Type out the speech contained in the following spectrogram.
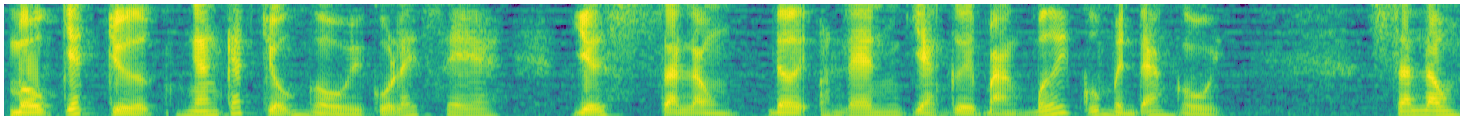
Một vách trượt ngăn cách chỗ ngồi của lái xe với salon nơi Online và người bạn mới của mình đang ngồi. Salon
